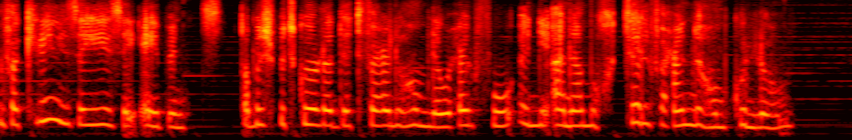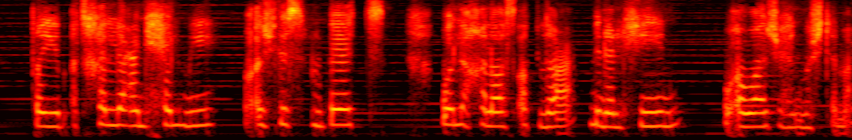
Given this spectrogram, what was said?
مفكريني زيي زي أي بنت. طب إيش بتكون ردة فعلهم لو عرفوا إني أنا مختلفة عنهم كلهم؟ طيب أتخلى عن حلمي وأجلس في البيت ولا خلاص أطلع من الحين وأواجه المجتمع؟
